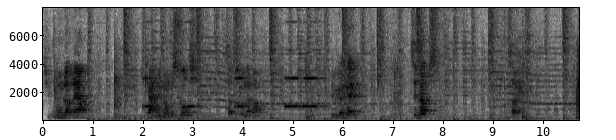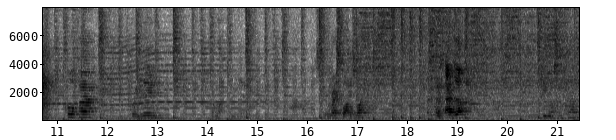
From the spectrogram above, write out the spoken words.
She's warmed up now. You can do normal squats. It's up to you on that one. Here we go again. Sit ups. So, core firm, breathe in, come up, breathe down. Let's get a rest by this way. Press those abs up. Keep nice and firm.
